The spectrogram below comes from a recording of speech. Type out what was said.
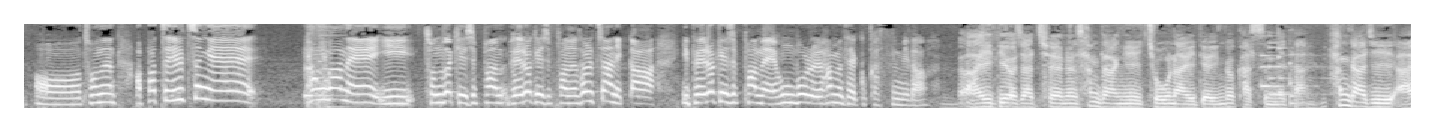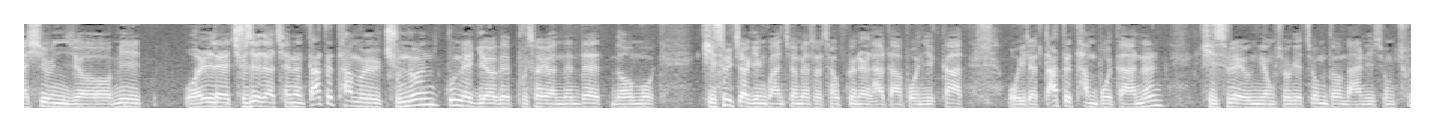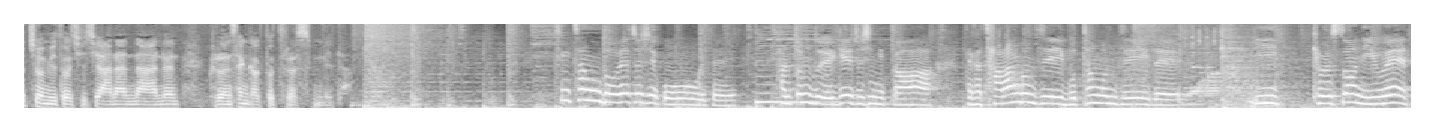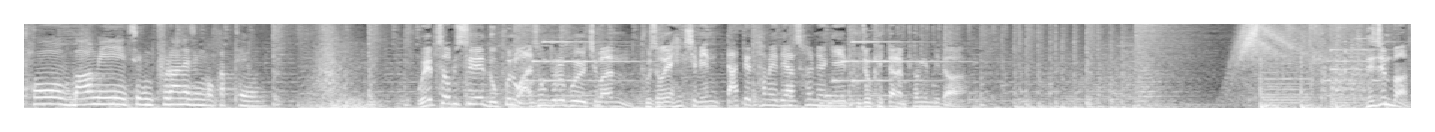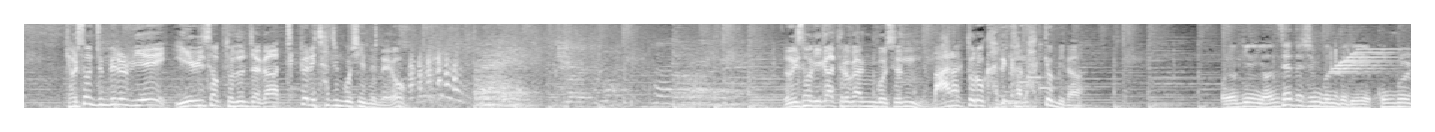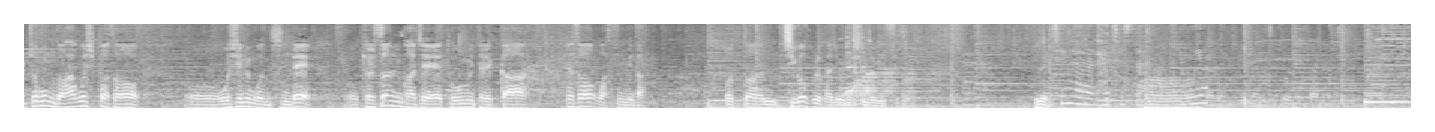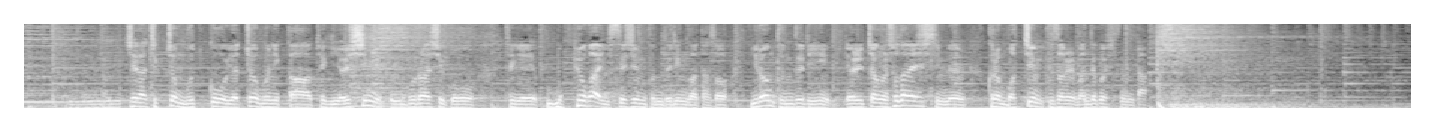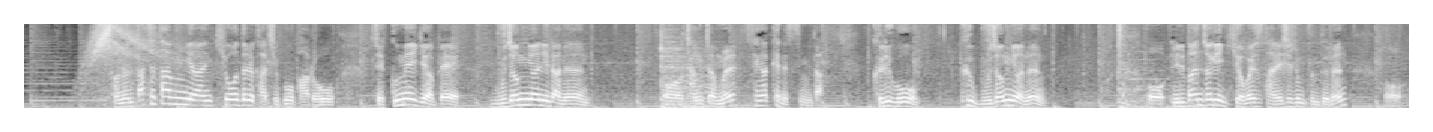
어, 저는 아파트 1층에 현관에 이 전자 게시판, 배려 게시판을 설치하니까 이 배려 게시판에 홍보를 하면 될 것 같습니다. 아이디어 자체는 상당히 좋은 아이디어인 것 같습니다. 한 가지 아쉬운 점이 원래 주제 자체는 따뜻함을 주는 꿈의 기업의 부서였는데 너무 기술적인 관점에서 접근을 하다 보니까 오히려 따뜻함보다는 기술의 응용 쪽에 좀 더 많이 좀 초점이 둬지지 않았나 하는 그런 생각도 들었습니다. 칭찬도 해주시고 이제 단점도 얘기해 주시니까 내가 잘한 건지 못한 건지 이제 이 결선 이후에 더 마음이 지금 불안해진 것 같아요. 웹 서비스의 높은 완성도를 보였지만 부서의 핵심인 따뜻함에 대한 설명이 부족했다는 평입니다. 늦은 밤 결선 준비를 위해 이의석 도전자가 특별히 찾은 곳이 있는데요. 의석이가 들어간 곳은 만학도로 가득한 학교입니다. 어, 여기는 연세 드신 분들이 공부를 조금 더 하고 싶어서 어, 오시는 곳인데 어, 결선 과제에 도움이 될까 해서 왔습니다. 어떠한 직업을 가지고 계신 적이 있으세요? 네. 생각을 하셨어요. 제가 직접 묻고 여쭤보니까 되게 열심히 공부를 하시고 되게 목표가 있으신 분들인 것 같아서 이런 분들이 열정을 쏟아내실 수 있는 그런 멋진 부서를 만들고 싶습니다. 저는 따뜻함이라는 키워드를 가지고 바로 제 꿈의 기업의 무정년이라는 어, 장점을 생각해냈습니다. 그리고 그 무정년은 어, 일반적인 기업에서 다니시는 분들은 어,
